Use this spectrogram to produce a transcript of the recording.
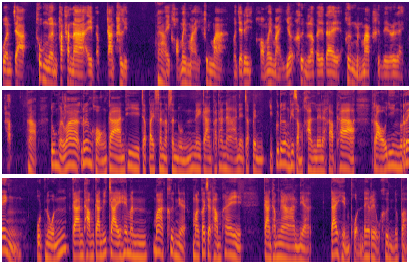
ควรจะทุ่มเงินพัฒนาไอ้แบบการผลิตครับ ไอ้ของใหม่ๆขึ้นมา มันจะได้ของใหม่ๆเยอะขึ้นแล้วก็จะได้พึ่งมันมากขึ้นเรื่อยๆครับครับดูเหมือนว่าเรื่องของการที่จะไปสนับสนุนในการพัฒนาเนี่ยจะเป็นอีกเรื่องที่สำคัญเลยนะครับ ถ้าเรายิ่งเร่งอุดหนุน การทำการวิจัยให้มันมากขึ้นเนี่ยมันก็จะทำให้การทำงานเนี่ยได้เห็นผลได้เร็วขึ้นหรือเปล่า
